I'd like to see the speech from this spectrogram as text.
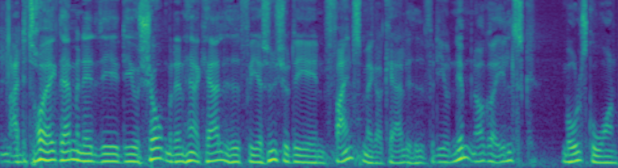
Nej, det tror jeg ikke, det er, men det, det er jo sjovt med den her kærlighed, for jeg synes jo, det er en fejnsmækker-kærlighed, for det er jo nemt nok at elske målscoren.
